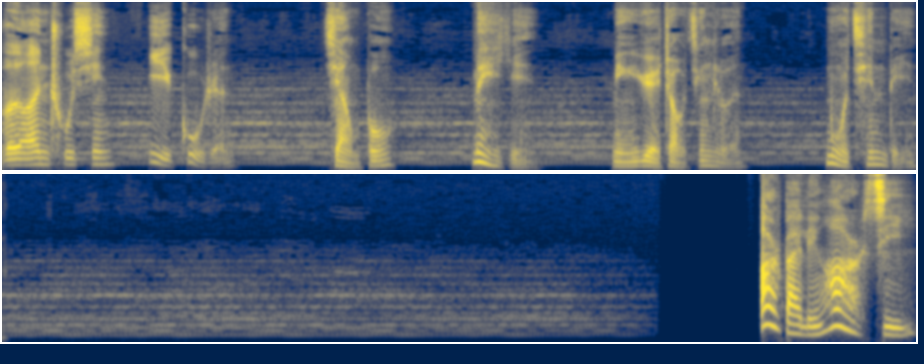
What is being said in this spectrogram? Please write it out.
文安初心忆故人，蒋波，魅影，明月照经纶，木千林。二百零二集，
